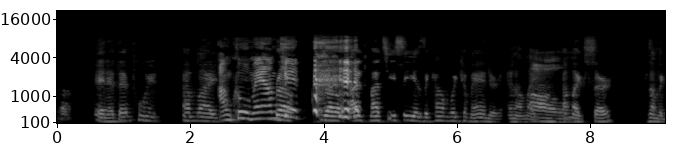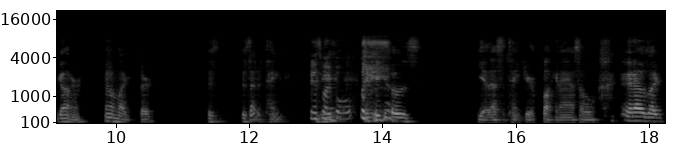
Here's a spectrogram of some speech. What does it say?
bro. And at that point, I'm like, I'm cool, man. I'm Bro. kidding. bro, I, my TC is the convoy commander, and I'm like, oh, I'm like, sir, because I'm the gunner, and I'm like, sir, is is that a tank? it's my fault. And he goes, yeah, that's a tank. You're a fucking asshole. And I was like,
